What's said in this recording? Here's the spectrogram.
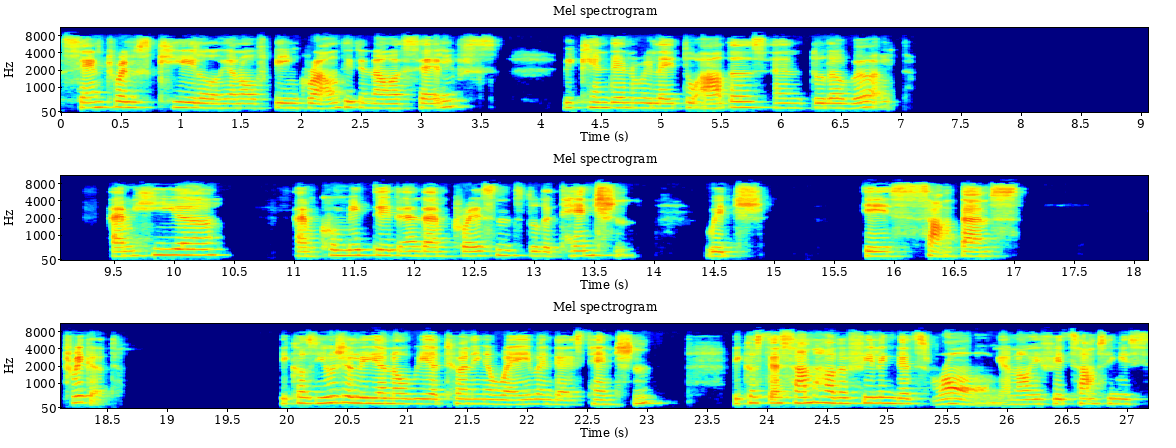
central skill, you know, of being grounded in ourselves, we can then relate to others and to the world. I'm here, I'm committed, and I'm present to the tension which is sometimes triggered. Because usually, you know, we are turning away when there is tension because there's somehow the feeling that's wrong. You know, if it's something is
